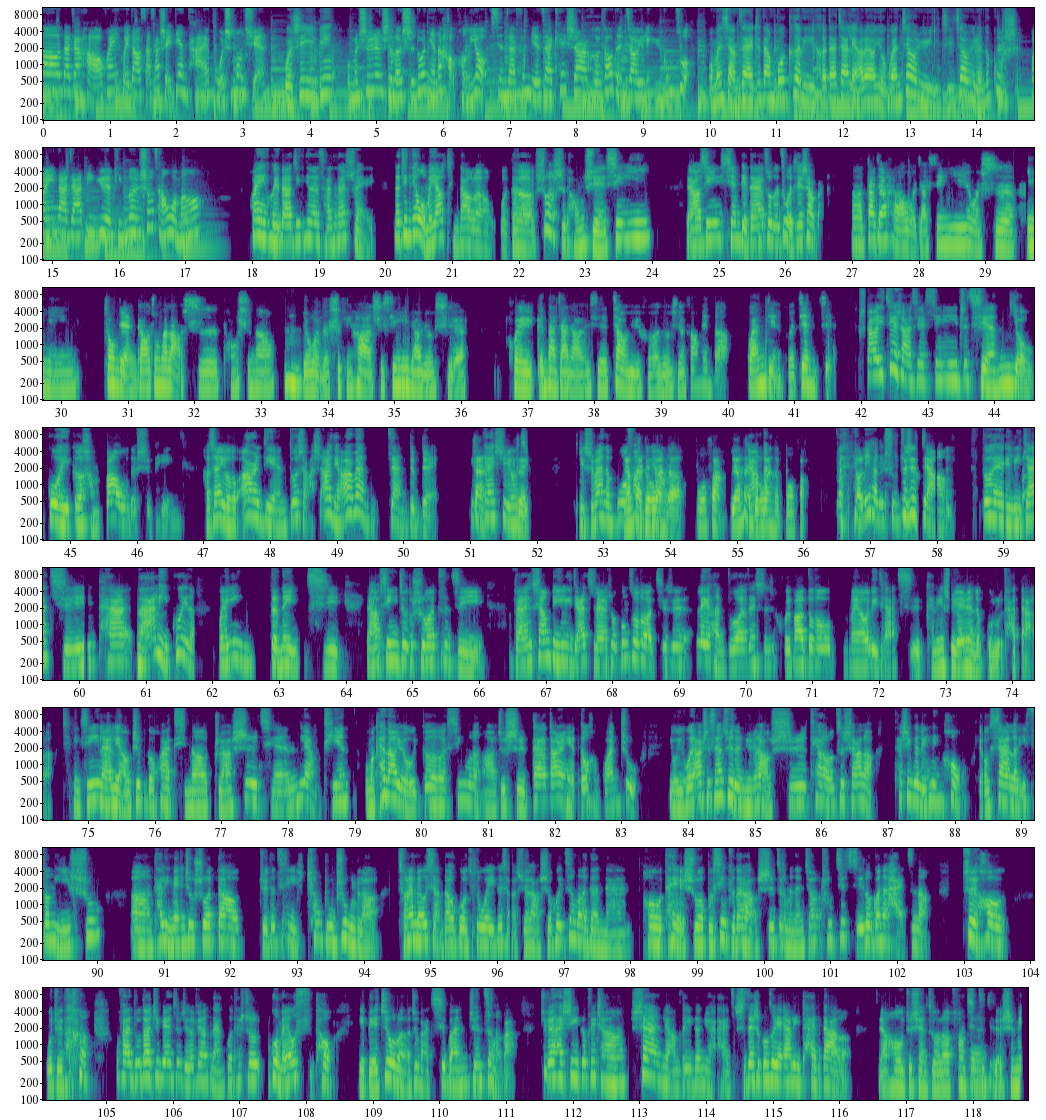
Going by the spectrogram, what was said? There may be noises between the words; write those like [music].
Hello，大家好，欢迎回到洒洒水电台，我是孟璇，我是易斌，我们是认识了十多年的好朋友，现在分别在 K 十二和高等教育领域工作。我们想在这档播客里和大家聊聊有关教育以及教育人的故事，欢迎大家订阅、评论、收藏我们哦。欢迎回到今天的洒洒水。那今天我们邀请到了我的硕士同学新一，然后新一先给大家做个自我介绍吧。啊，大家好，我叫新一，我是一名重点高中的老师，同时呢，嗯，有我的视频号是新一聊留学，会跟大家聊一些教育和留学方面的观点和见解。稍微介绍一下新一，之前有过一个很爆的视频，好像有二点多少，是二点二万赞，对不对？应该是有几几十万的播放，两百多万的播放，两百多万的播放。对，好厉害的数据！就是讲，对李佳琦他哪里贵的回应的那一期，然后新一就说自己，反正相比李佳琦来说，工作其实累很多，但是回报都没有李佳琦，肯定是远远的不如他大了。请新一来聊这个话题呢，主要是前两天我们看到有一个新闻啊，就是大家当然也都很关注。有一位二十三岁的女老师跳楼自杀了。她是一个零零后，留下了一封遗书。嗯，她里面就说到，觉得自己撑不住了，从来没有想到过作为一个小学老师会这么的难。然后她也说，不幸福的老师怎么能教出积极乐观的孩子呢？最后，我觉得 [laughs] 我反正读到这边就觉得非常难过。她说，如果没有死透，也别救了，就把器官捐赠了吧。觉得还是一个非常善良的一个女孩子，实在是工作压力太大了，然后就选择了放弃自己的生命。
